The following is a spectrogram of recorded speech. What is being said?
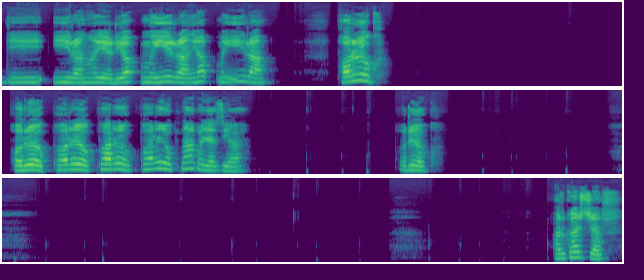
Hadi İran hayır yapma İran yapma İran. Para yok. Para yok para yok para yok para yok ne yapacağız ya? Para yok. Arkadaşlar.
